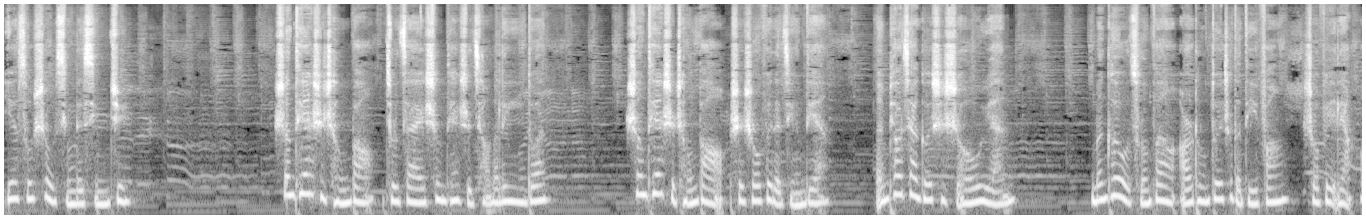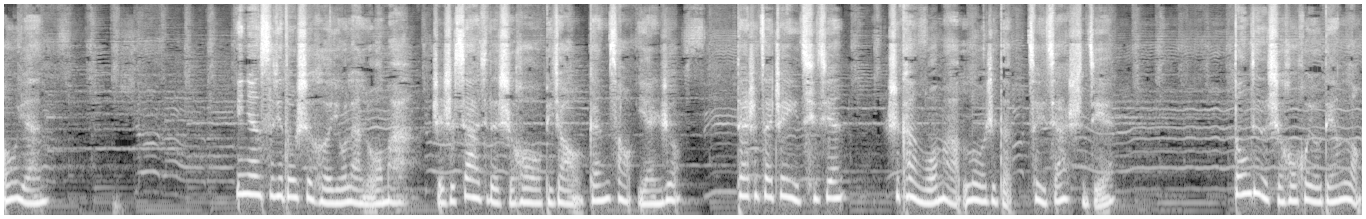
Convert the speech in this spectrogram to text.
耶稣受刑的刑具。圣天使城堡就在圣天使桥的另一端。圣天使城堡是收费的景点，门票价格是十欧元。门口有存放儿童堆车的地方，收费两欧元。一年四季都适合游览罗马，只是夏季的时候比较干燥炎热。但是在这一期间，是看罗马落日的最佳时节。冬季的时候会有点冷，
